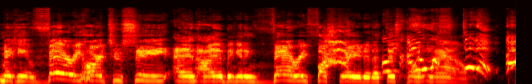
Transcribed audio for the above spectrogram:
making it very hard to see, and I am beginning very frustrated at this I point almost now. did it! I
